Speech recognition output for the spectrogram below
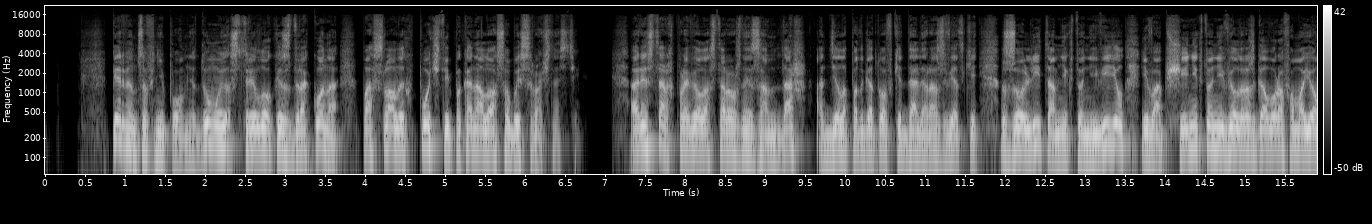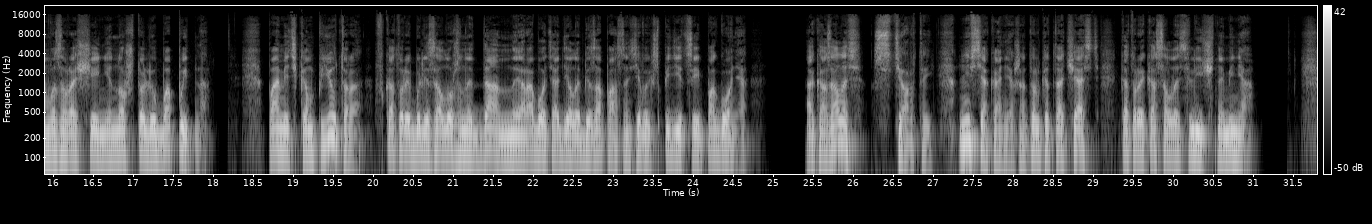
Первенцев не помню. Думаю, стрелок из «Дракона» послал их почтой по каналу особой срочности. Аристарх провел осторожный зондаж отдела подготовки дали разведки. Золи там никто не видел, и вообще никто не вел разговоров о моем возвращении, но что любопытно. Память компьютера, в которой были заложены данные о работе отдела безопасности в экспедиции «Погоня», оказалась стертой. Не вся, конечно, только та часть, которая касалась лично меня.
